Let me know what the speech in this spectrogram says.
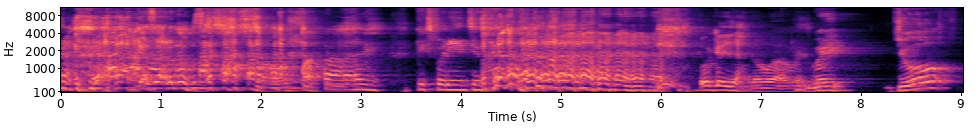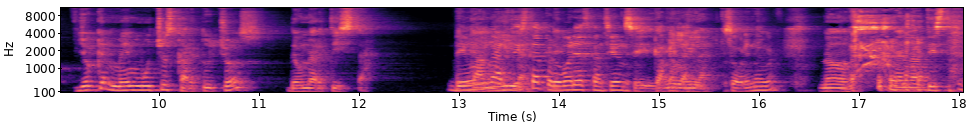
a casarnos. Ay, qué experiencias. ok, ya. No mames, güey. Yo, yo quemé muchos cartuchos de un artista. De, De un artista, pero varias canciones. Sí, Camila, Camila. tu sobrina, güey. No, del artista.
